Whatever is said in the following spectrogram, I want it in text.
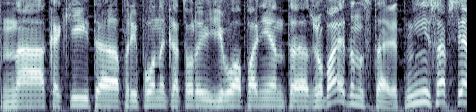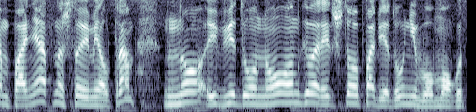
на какие-то препоны, которые его оппонент э, Джо Байден ставит. Не совсем понятно, что имел Трамп, но в виду, но он говорит, что победу у него могут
